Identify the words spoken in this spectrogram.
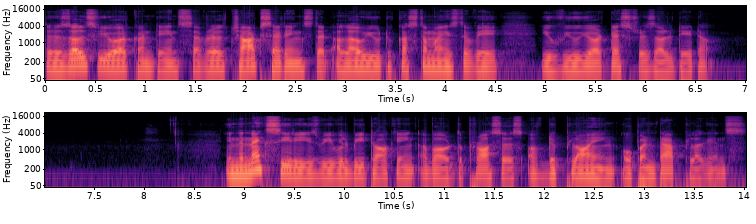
The results viewer contains several chart settings that allow you to customize the way you view your test result data. In the next series, we will be talking about the process of deploying OpenTap plugins.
